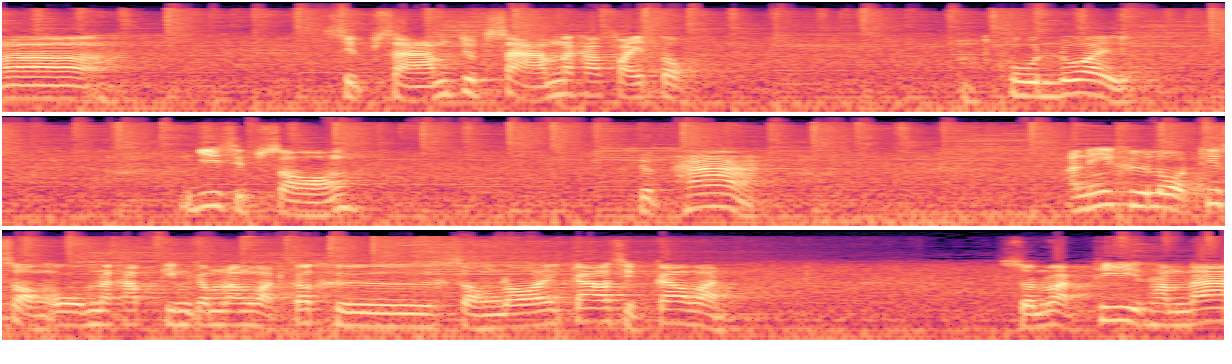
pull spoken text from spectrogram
อ่า13.3 นะครับ ไฟตก คูณด้วย 22.5 อันนี้คือโหลดที่ 2 โอห์มนะครับ กินกำลังวัตต์ก็คือ 299 วัตต์ ส่วนวัตต์ที่ทำได้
